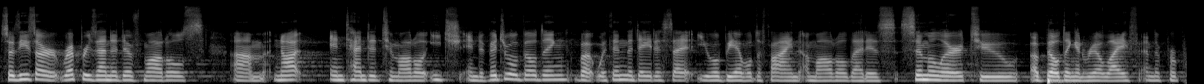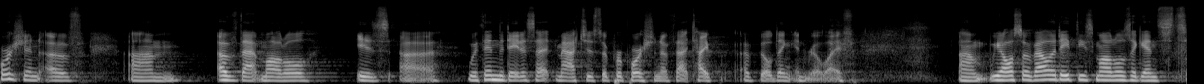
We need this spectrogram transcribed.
So these are representative models, um, not intended to model each individual building, but within the data set, you will be able to find a model that is similar to a building in real life, and the proportion of, um, of that model is uh, within the data set matches the proportion of that type of building in real life. Um, we also validate these models against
